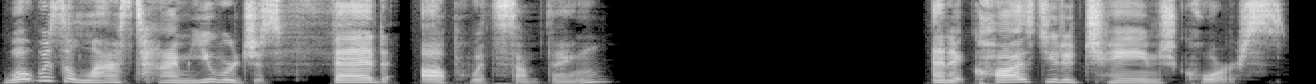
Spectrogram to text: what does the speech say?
what was the last time you were just fed up with something and it caused you to change course?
